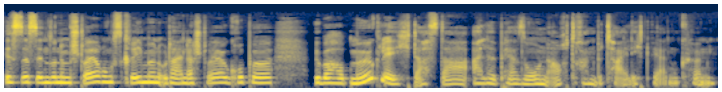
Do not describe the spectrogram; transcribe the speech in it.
ist es in so einem Steuerungsgremium oder einer Steuergruppe überhaupt möglich, dass da alle Personen auch dran beteiligt werden können?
